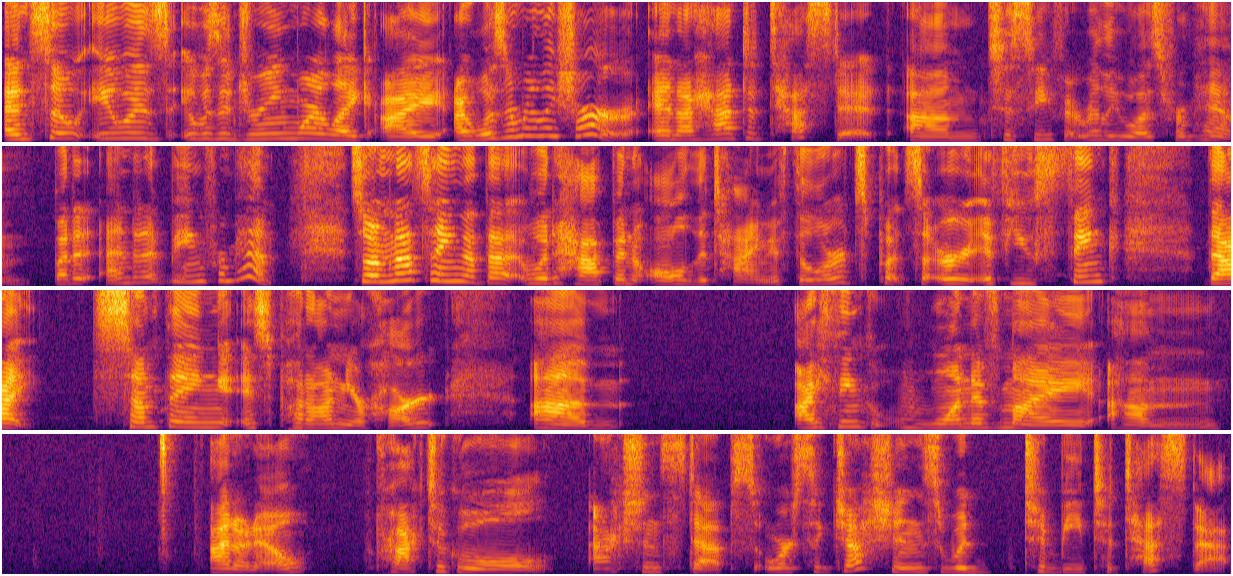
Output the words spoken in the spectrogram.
And so it was it was a dream where like I I wasn't really sure and I had to test it um to see if it really was from him, but it ended up being from him. So I'm not saying that that would happen all the time. If the Lord's put or if you think that something is put on your heart, um, I think one of my, um, I don't know, practical action steps or suggestions would to be to test that.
